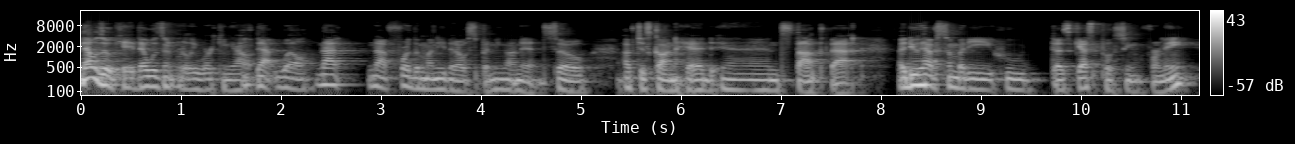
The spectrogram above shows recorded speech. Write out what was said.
That was okay. That wasn't really working out that well. Not not for the money that I was spending on it. So I've just gone ahead and stopped that. I do have somebody who does guest posting for me.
